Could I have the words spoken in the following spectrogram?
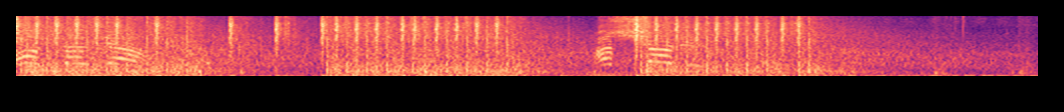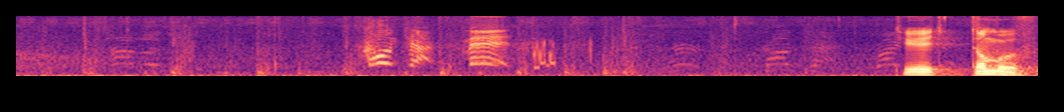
Hostile down. I'm shot Contact, man. Dude, don't move.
